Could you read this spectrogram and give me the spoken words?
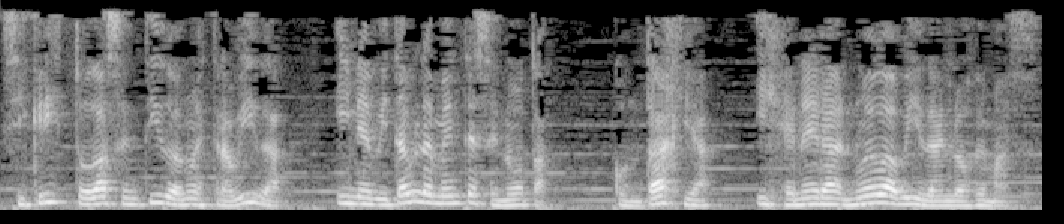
Si Cristo da sentido a nuestra vida, inevitablemente se nota, contagia y genera nueva vida en los demás.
